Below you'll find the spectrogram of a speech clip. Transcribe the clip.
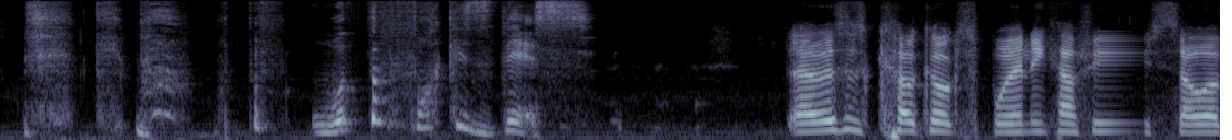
what, the, f- what the fuck is this? Uh, this is Coco explaining how she's so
